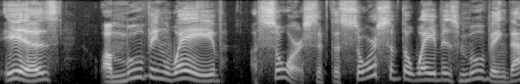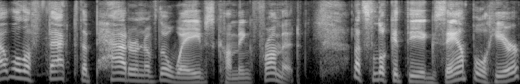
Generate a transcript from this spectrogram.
is a moving wave source, if the source of the wave is moving, that will affect the pattern of the waves coming from it. Let's look at the example here.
